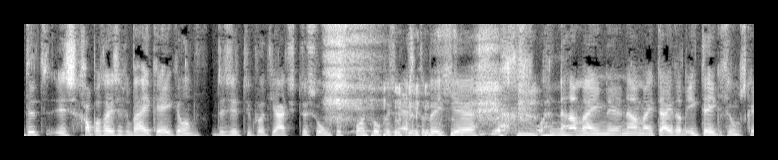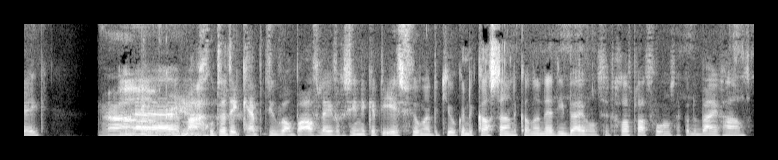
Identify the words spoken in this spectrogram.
dit is grappig dat je zich bijkeken, want er zit natuurlijk wat jaartjes tussen ons. Dus SpongeBob is echt een beetje na, mijn, eh, na mijn tijd dat ik tekenfilms keek. Ja, Ah, Eh, maar goed, dat ik heb natuurlijk wel een paar afleveringen gezien. Ik heb de eerste film heb ik hier ook in de kast staan. Ik kan er net niet bij, want er zit een glasplaat voor ons. Ik heb hem erbij gehaald.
